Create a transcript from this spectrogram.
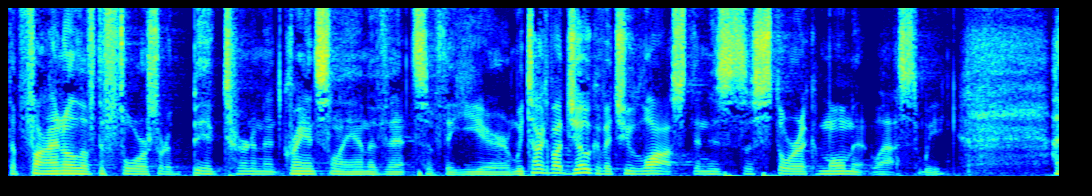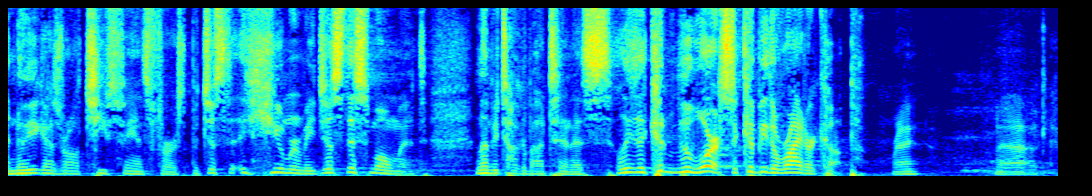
the final of the four sort of big tournament Grand Slam events of the year. And we talked about Djokovic, who lost in his historic moment last week. I know you guys are all Chiefs fans first, but just humor me just this moment. Let me talk about tennis. At least it could be worse. It could be the Ryder Cup? Uh, okay.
